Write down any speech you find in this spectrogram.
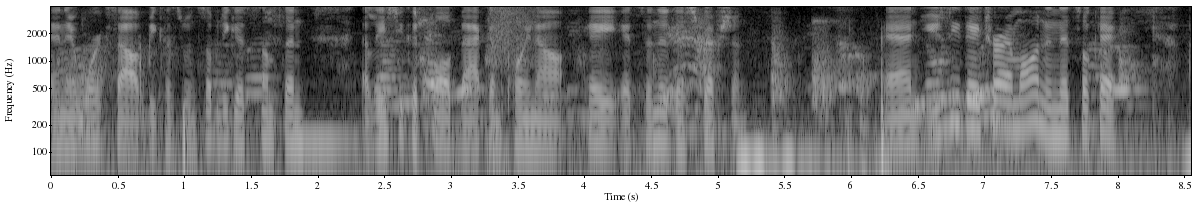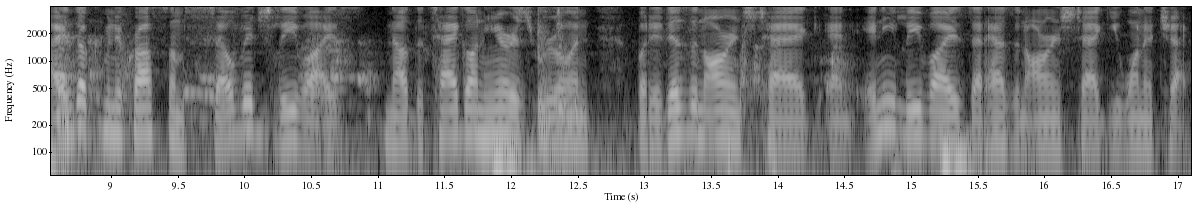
and it works out because when somebody gets something at least you could fall back and point out hey it's in the description and usually they try them on and it's okay I end up coming across some selvage Levi's. Now the tag on here is ruined, but it is an orange tag, and any Levi's that has an orange tag you want to check.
